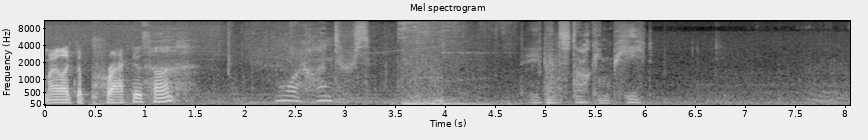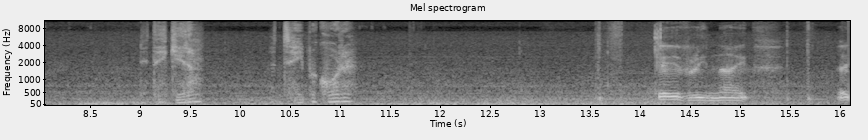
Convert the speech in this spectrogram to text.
Am I like the practice hunt? More hunters. They've been stalking Pete. Did they get him? A tape recorder? Every night, I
